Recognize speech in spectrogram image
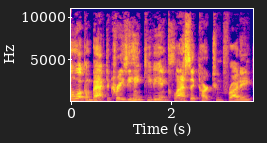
and welcome back to Crazy Hank TV and Classic Cartoon Friday.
